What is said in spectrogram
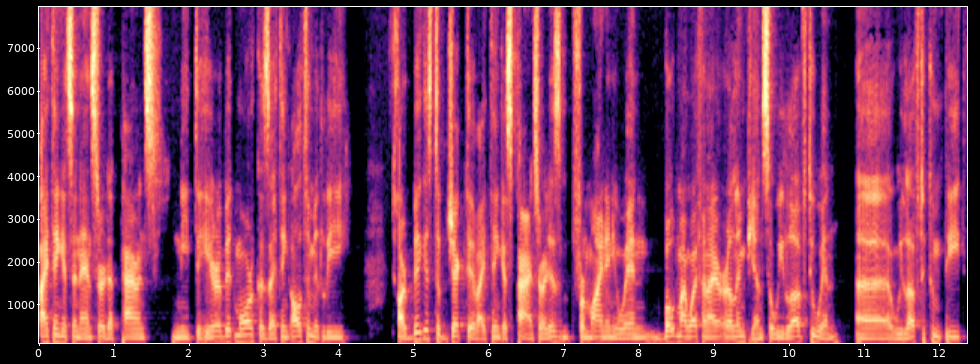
I think it's an answer that parents need to hear a bit more because I think ultimately our biggest objective, I think, as parents, or it is for mine anyway, and both my wife and I are Olympians, so we love to win, uh, we love to compete.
